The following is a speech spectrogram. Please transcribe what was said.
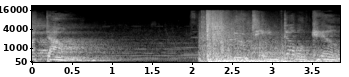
Shut down. Blue team double kill.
